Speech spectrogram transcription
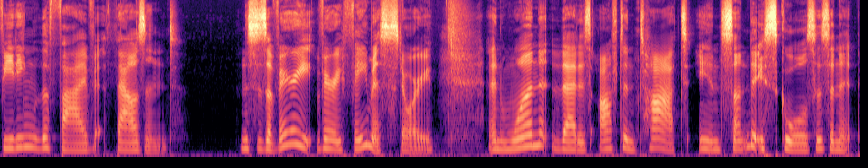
feeding the 5,000. This is a very, very famous story and one that is often taught in Sunday schools, isn't it?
